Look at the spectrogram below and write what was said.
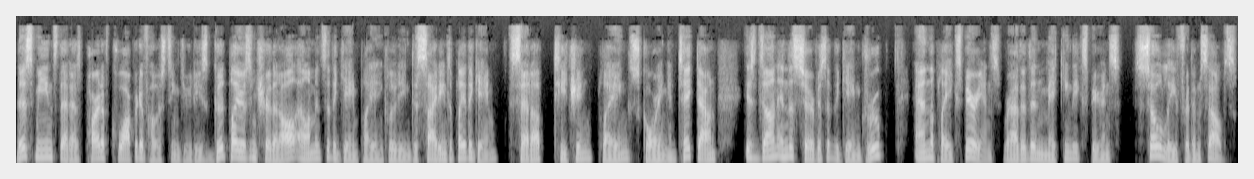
This means that as part of cooperative hosting duties, good players ensure that all elements of the gameplay, including deciding to play the game, setup, teaching, playing, scoring, and takedown, is done in the service of the game group and the play experience, rather than making the experience solely for themselves.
